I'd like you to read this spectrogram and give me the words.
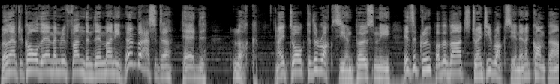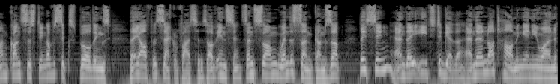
we'll have to call them and refund them their money. Ambassador, Ted, look, I talked to the Roxian personally. It's a group of about 20 Roxian in a compound consisting of six buildings. They offer sacrifices of incense and song when the sun comes up. They sing and they eat together and they're not harming anyone.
